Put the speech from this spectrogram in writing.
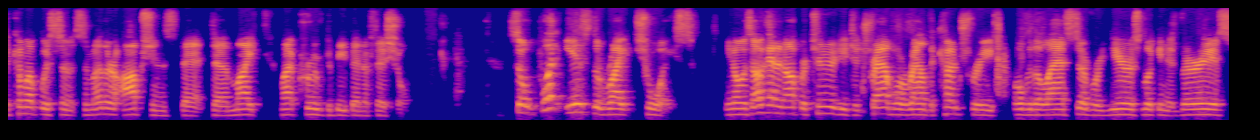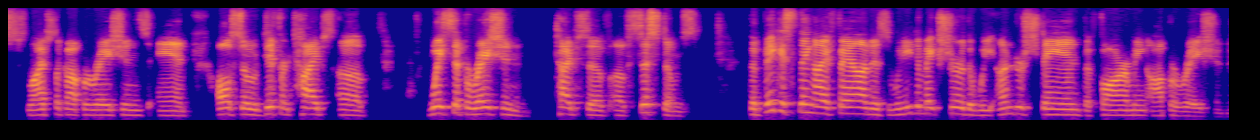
to come up with some, some other options that uh, might, might prove to be beneficial. So what is the right choice? You know, as I've had an opportunity to travel around the country over the last several years looking at various livestock operations and also different types of waste separation types of, of systems, the biggest thing I found is we need to make sure that we understand the farming operations.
